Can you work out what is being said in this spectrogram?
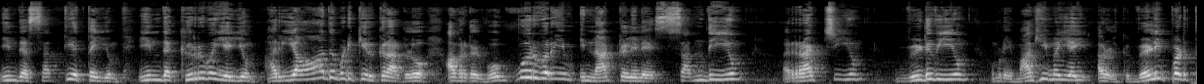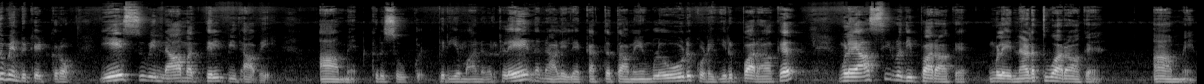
இந்த சத்தியத்தையும் இந்த கிருவையையும் அறியாதபடிக்கு இருக்கிறார்களோ அவர்கள் ஒவ்வொருவரையும் இந்நாட்களிலே சந்தியும் ரட்சியும் விடுவியும் உம்முடைய மகிமையை அவர்களுக்கு வெளிப்படுத்தும் என்று கேட்கிறோம். இயேசுவின் நாமத்தில் பிதாவே ஆமேன். கிறிஸ்துக்குள் பிரியமானவர்களே இந்த நாளிலே கர்த்த தாமே உங்களோடு கூட இருப்பாராக. உங்களை ஆசீர்வதிப்பாராக. உங்களை நடத்துவாராக. ஆமேன்.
